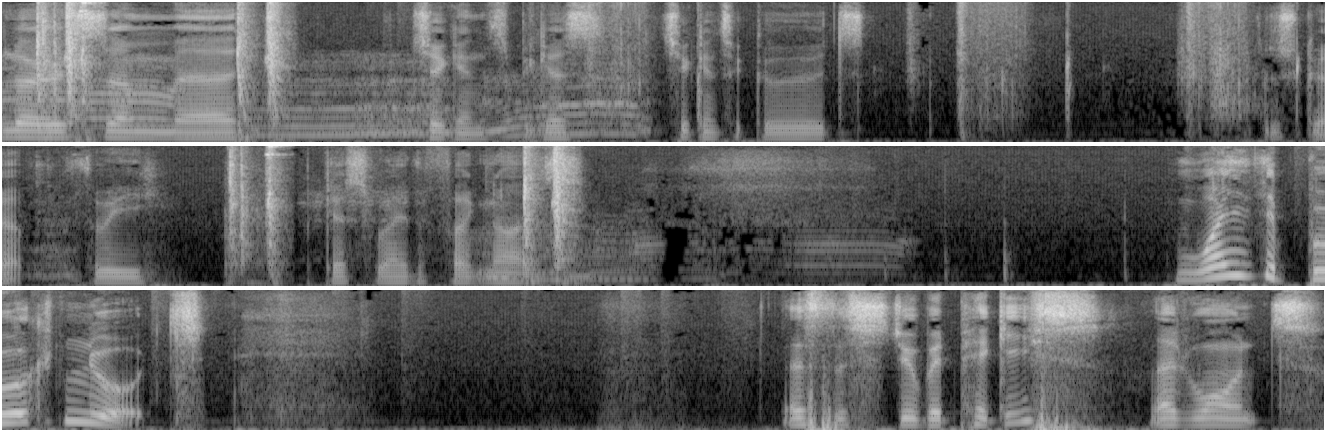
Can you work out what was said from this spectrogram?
lure some uh, chickens because chickens are good. Just grab three. Guess why the fuck not? Why the fuck not? There's the stupid piggies that won't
